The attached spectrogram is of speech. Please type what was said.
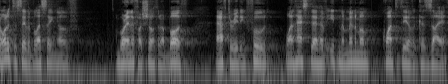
order to say the blessing of Borei Nefashot Rabot after eating food, one has to have eaten a minimum quantity of a kazayith,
